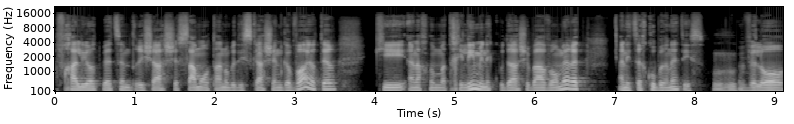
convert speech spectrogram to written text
הפכה להיות בעצם דרישה ששמה אותנו ב-discussion גבוה יותר, כי אנחנו מתחילים מנקודה שבאה ואומרת, אני צריך Kubernetes, mm-hmm. ולא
